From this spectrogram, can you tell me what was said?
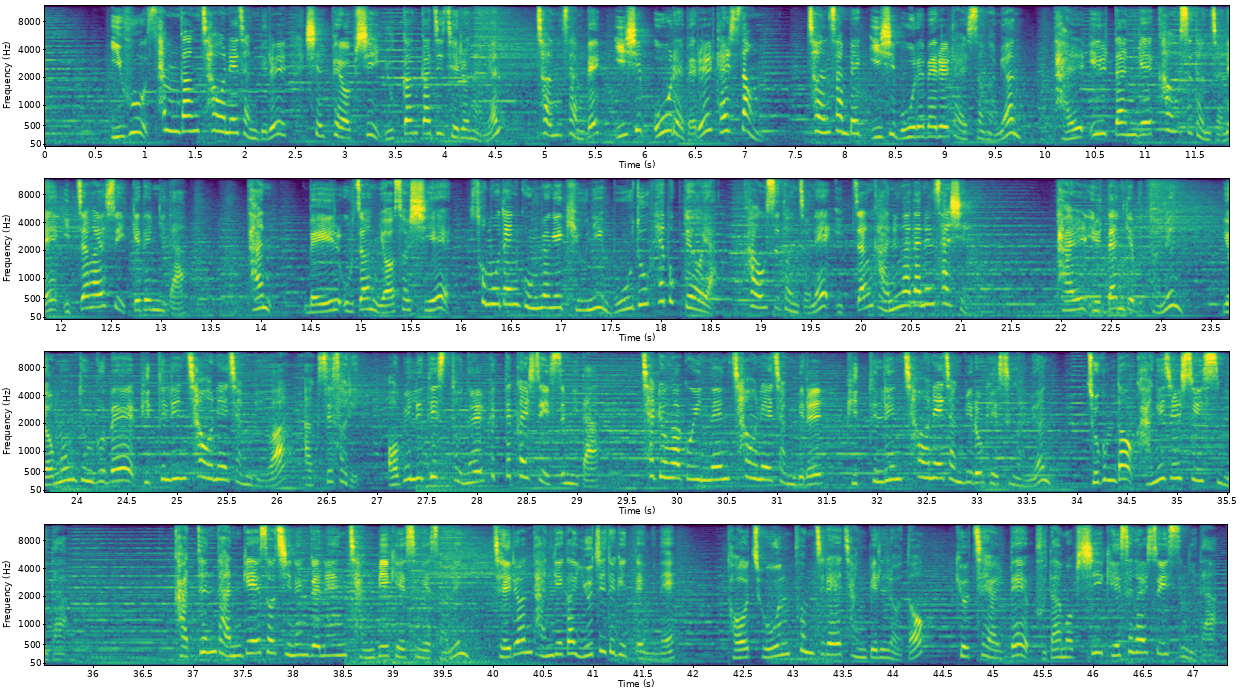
이후 3강 차원의 장비를 실패 없이 6강까지 재련하면 1325레벨을 달성! 1325레벨을 달성하면 달 1단계 카오스 던전에 입장할 수 있게 됩니다. 단, 매일 오전 6시에 소모된 공명의 기운이 모두 회복되어야 카오스 던전에 입장 가능하다는 사실. 달 1단계부터는 영웅 등급의 비틀린 차원의 장비와 액세서리, 어빌리티 스톤을 획득할 수 있습니다. 착용하고 있는 차원의 장비를 비틀린 차원의 장비로 계승하면 조금 더 강해질 수 있습니다. 같은 단계에서 진행되는 장비 계승에서는 재련 단계가 유지되기 때문에 더 좋은 품질의 장비를 얻어 교체할 때 부담 없이 계승할 수 있습니다.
